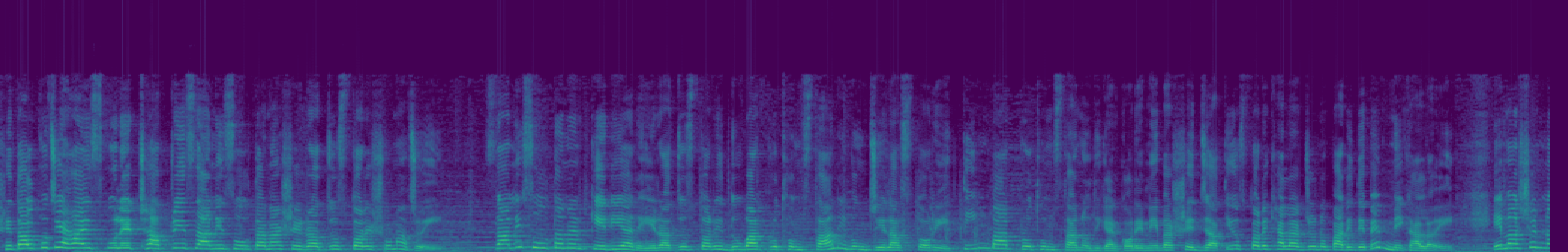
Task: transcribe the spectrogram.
শীতলকুচি হাই স্কুলের ছাত্রী সানি সুলতানা সে রাজ্য স্তরে সোনাজয়ী। সানি সুলতানার কেরিয়ারে রাজ্য স্তরে দুবার প্রথম স্থান এবং জেলা স্তরে তিনবার প্রথম স্থান অধিকার করেন। এবার সে জাতীয় স্তরে খেলার জন্য পাড়ি দেবে মেঘালয়ে। এ মাসের ন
